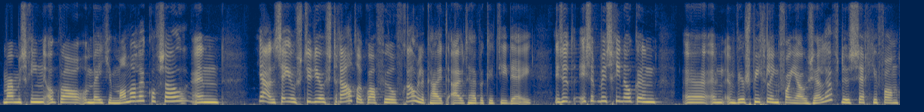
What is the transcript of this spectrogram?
maar misschien ook wel een beetje mannelijk of zo. En ja, de CEO Studio straalt ook wel veel vrouwelijkheid uit, heb ik het idee. Is het, is het misschien ook een uh, een, een, weerspiegeling van jouzelf? Dus zeg je van,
